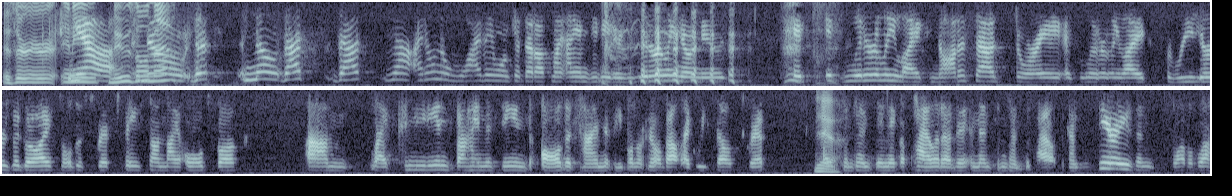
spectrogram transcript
Is there any yeah, news on no, that? That's, no, that's that's yeah. I don't know why they won't get that off my IMDb. There's literally no news. It's it's literally like not a sad story. It's literally like three years ago I sold a script based on my old book. Um, like comedians behind the scenes all the time that people don't know about. Like we sell scripts. Yeah. And sometimes they make a pilot of it, and then sometimes the pilot becomes a series, and blah blah blah.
